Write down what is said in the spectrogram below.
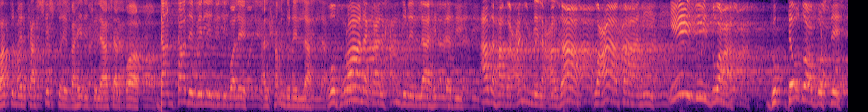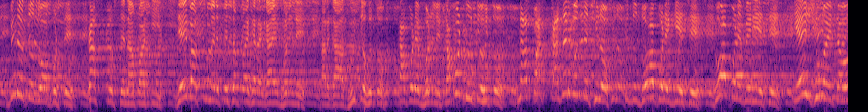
বাথরুমের কাজ শেষ করে বাইরে চলে আসার পর ডান পা দিয়ে বেরিয়ে যদি বলে, আলহামদুলিল্লাহ, গুফরানাকা আলহামদুলিল্লাহিল্লাযী আযহাবা আন্নিল আযাব ওয়া আফানি। এই দুই দোয়া ঢুকতেও দোয়া পড়ছে বেরোতেও দোয়া পড়ছে, কাজ করছে না পাকি। যেই বাথরুমের পেশাব পায়খানা গায়ে ভরলে তার গা ধুইতে হতো, কাপড়ে ভরলে কাপড় ধুইতে হতো না পাক কাজের মধ্যে ছিল, কিন্তু দোয়া পড়ে গিয়েছে, দোয়া পড়ে বেরিয়েছে। এই সময়টাও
